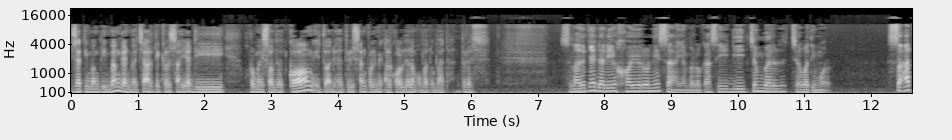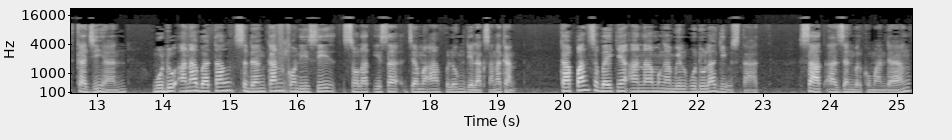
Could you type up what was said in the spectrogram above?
bisa timbang-timbang dan baca artikel saya di rumaiso.com itu ada tulisan polemik alkohol dalam obat-obatan. Terus. Selanjutnya dari Khairunisa yang berlokasi di Jember, Jawa Timur. Saat kajian, wudhu ana batal sedangkan kondisi sholat isya jamaah belum dilaksanakan. Kapan sebaiknya Ana mengambil wudhu lagi Ustadz? Saat azan berkumandang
